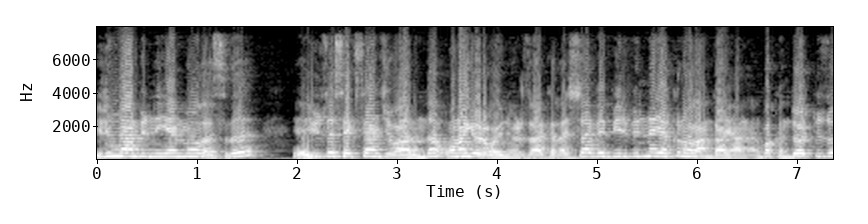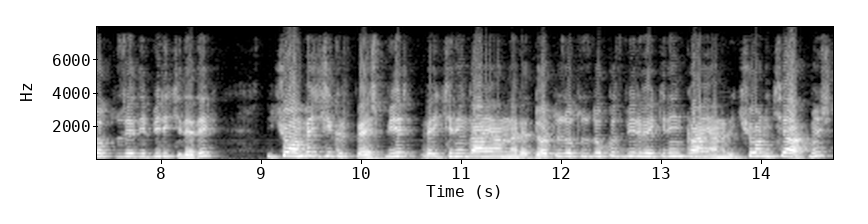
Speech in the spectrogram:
birinden birini yenme olasılığı %80 e, civarında. Ona göre oynuyoruz arkadaşlar ve birbirine yakın olan ganyanlar. Bakın 437 1-2 dedik. 2-15 2-45 1 ve 2'nin ganyanları. 439 1 ve 2'nin ganyanları. 2-10 2-60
